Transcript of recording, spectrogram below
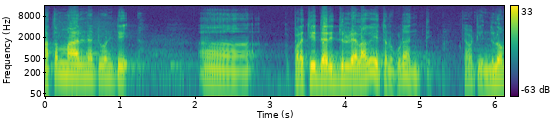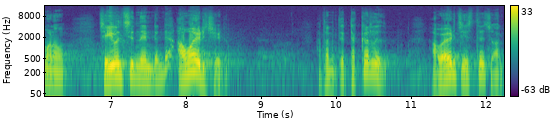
మతం మారినటువంటి ప్రతి దరిద్రుడు ఎలాగో ఇతను కూడా అంతే. కాబట్టి ఇందులో మనం చేయవలసింది ఏంటంటే అవాయిడ్ చేయడం. అతను తిట్టక్కర్లేదు. అవాయిడ్ చేస్తే చాలు.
